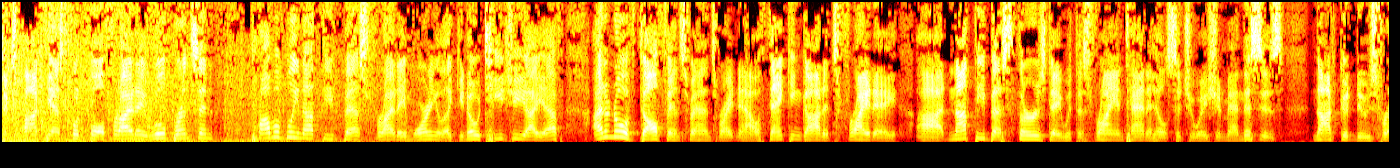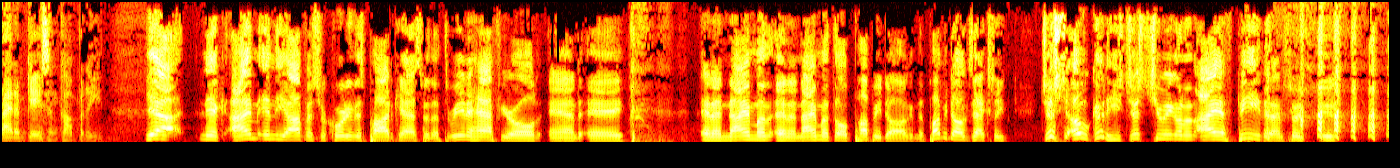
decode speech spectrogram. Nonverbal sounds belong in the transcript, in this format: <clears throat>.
Pick Six Podcast Football Friday. Will Brinson, probably not the best Friday morning. Like, you know, TGIF. I don't know if Dolphins fans right now, thanking God it's Friday, uh, not the best Thursday with this Ryan Tannehill situation, man. This is not good news for Adam Gase and company. Yeah, Nick, I'm in the office recording this podcast with a three and a half year old and a, <laughs> and a nine month, and a nine month old puppy dog. And the puppy dog's actually just, oh good, he's just chewing on an IFB that I'm supposed to use. <laughs>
